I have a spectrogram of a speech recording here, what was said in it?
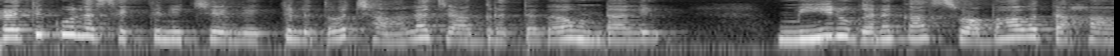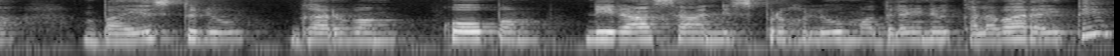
ప్రతికూల శక్తినిచ్చే వ్యక్తులతో చాలా జాగ్రత్తగా ఉండాలి. మీరు గనక స్వభావత భయస్థులు గర్వం కోపం నిరాశ నిస్పృహలు మొదలైనవి కలవారైతే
